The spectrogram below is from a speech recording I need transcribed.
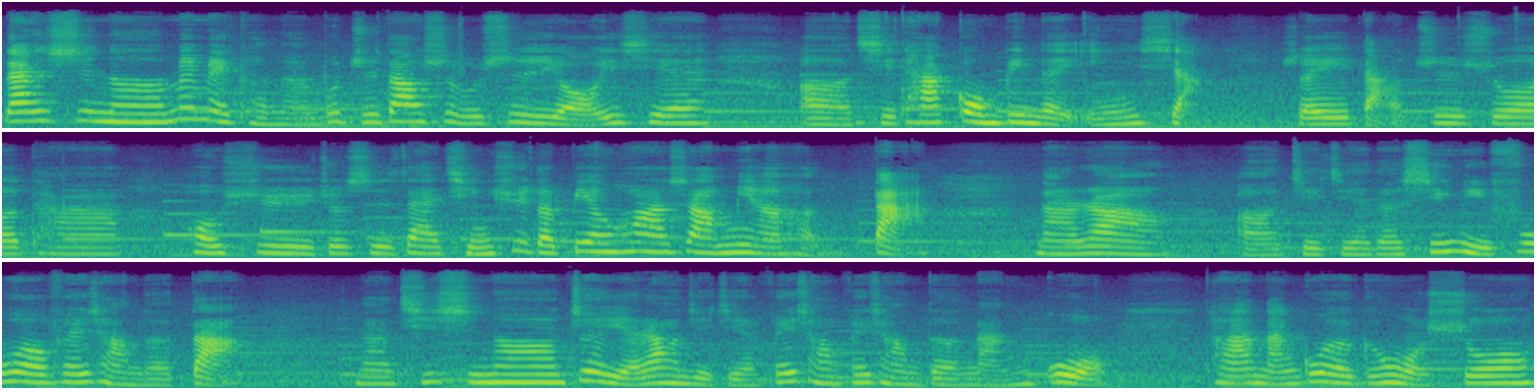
但是呢，妹妹可能不知道是不是有一些呃其他共病的影响，所以导致说她后续就是在情绪的变化上面很大，那让呃姐姐的心理负荷非常的大。那其实呢，这也让姐姐非常非常的难过。他难过的跟我说：“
